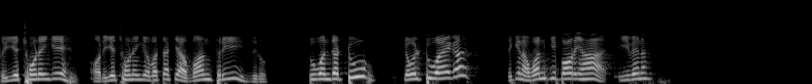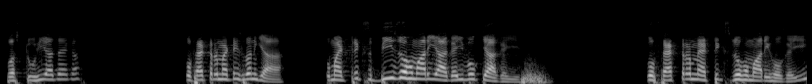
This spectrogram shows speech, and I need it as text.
तो ये छोड़ेंगे, और ये छोड़ेंगे, बचा क्या? One three zero two one जा टू केवल टू आएगा, लेकिन वन की पावर यहाँ इवन है। बस टू ही आ जाएगा। तो फैक्टर मैट्रिक्स बन गया। तो मैट्रिक्स बी जो हमारी आ गई, वो क्या गई? तो फैक्टर मैट्रिक्स जो हमारी हो गई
